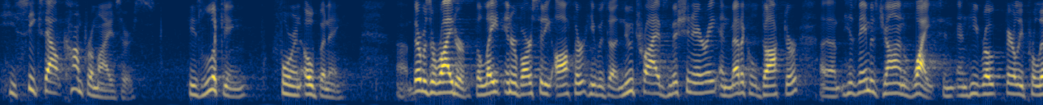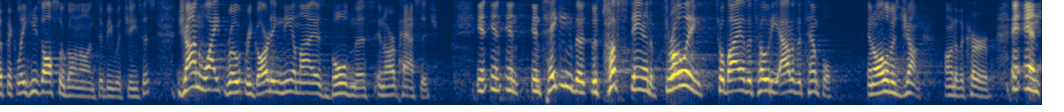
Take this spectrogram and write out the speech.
He seeks out compromisers, he's looking for an opening. Uh, there was a writer, the late InterVarsity author. He was a New Tribes missionary and medical doctor. Uh, his name is John White, and, and he wrote fairly prolifically. He's also gone on to be with Jesus. John White wrote regarding Nehemiah's boldness in our passage. In, in, in, in taking the, the tough stand of throwing Tobiah the toady out of the temple and all of his junk onto the curb and, and,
